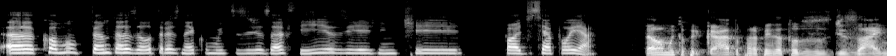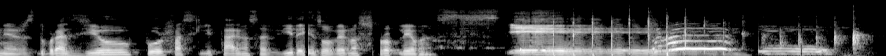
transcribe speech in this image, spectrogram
uh, como tantas outras, né, com muitos desafios e a gente pode se apoiar. Então, muito obrigado, parabéns a todos os designers do Brasil por facilitarem nossa vida e resolver nossos problemas. Yeah! Yeah.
